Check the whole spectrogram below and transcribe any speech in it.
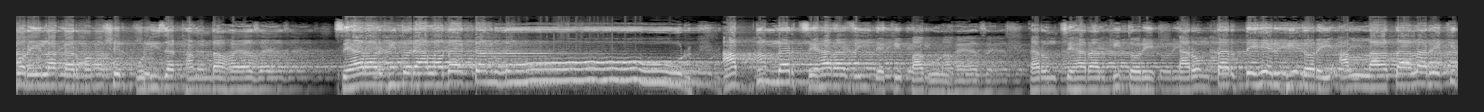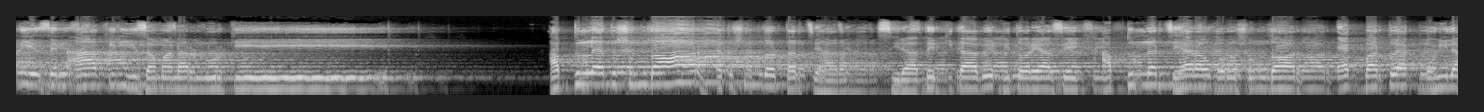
পরে এলাকার মানুষের কলিজা ঠান্ডা হয়ে যায়। চেহারার ভিতরে আলাদা একটা নূর। আব্দুল্লাহর চেহারা যেই দেখে পাগল হয়ে যায়। কারণ চেহারার ভিতরে, কারণ তার দেহের ভিতরে আল্লাহ তালা রেখে দিয়েছেন আখিরি জামানার নূরকে। আব্দুল্লাহ এত সুন্দর এত সুন্দর তার চেহারা। সিরাতের কিতাবের ভিতরে আছে, আব্দুল্লাহর চেহারাও বড় সুন্দর। একবার তো এক মহিলা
